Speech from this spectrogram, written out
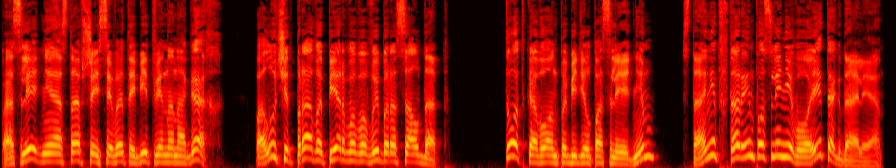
Последний, оставшийся в этой битве на ногах, получит право первого выбора солдат. Тот, кого он победил последним, станет вторым после него и так далее.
